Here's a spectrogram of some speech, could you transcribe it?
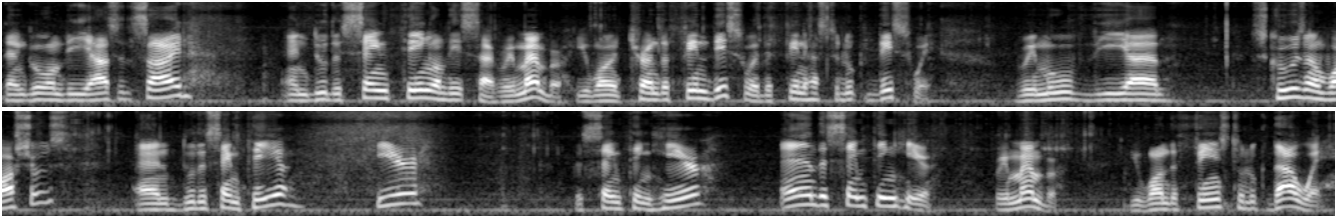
Then go on the opposite side and do the same thing on this side. Remember you want to turn the fin this way. The fin has to look this way. Remove the uh, screws and washers and do the same thing here the same thing here and the same thing here. Remember you want the fins to look that way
